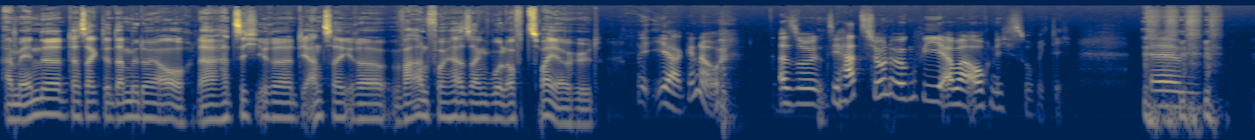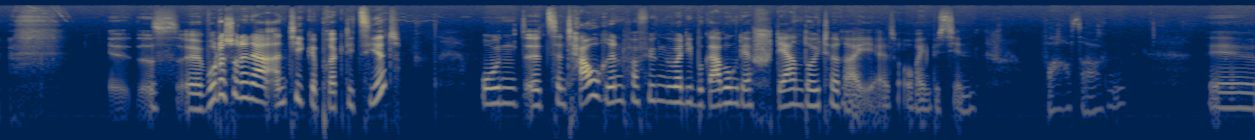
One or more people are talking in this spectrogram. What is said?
am Ende, da sagt der Dumbledore ja auch, da hat sich ihre, die Anzahl ihrer wahren Vorhersagen wohl auf zwei erhöht. Ja, genau. Also sie hat es schon irgendwie, aber auch nicht so richtig. Ähm, es äh, wurde schon in der Antike praktiziert und äh, Zentauren verfügen über die Begabung der Sterndeuterei, also auch ein bisschen Wahrsagen. Äh,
